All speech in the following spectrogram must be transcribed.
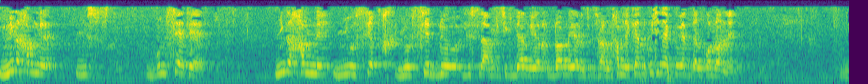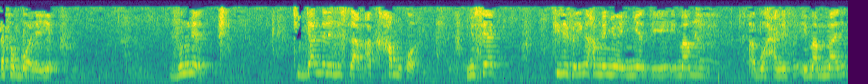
ni nga xam ne buñ seetee ñi nga xam ne ñoo séq ñoo séddoo lislaam bi ci denn yoon doon na yonent bi nga xam ne kenn ku ci nekk wet da nga ko doonne dafa boole yépp bu nu ne ci jàngale lislaam ak xam ko ñu seet kilifa yi nga xam ne ñooy ñeent yi imaam Abu Hanifa imaam Malik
